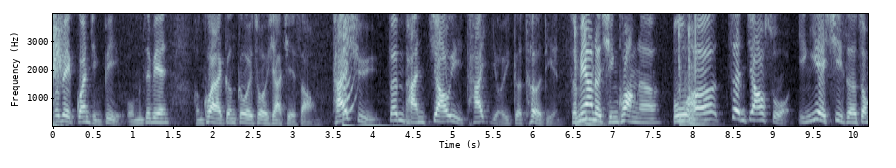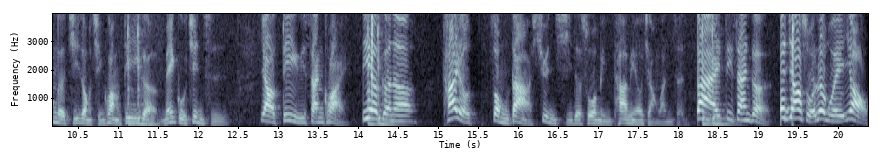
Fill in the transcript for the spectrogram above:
会被关紧闭？我们这边。很快来跟各位做一下介绍。采取分盘交易，它有一个特点，怎么样的情况呢？符合证交所营业细则中的几种情况。第一个，每股净值要低于三块；第二个呢，它有重大讯息的说明，它没有讲完整。再第三个，证交所认为要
